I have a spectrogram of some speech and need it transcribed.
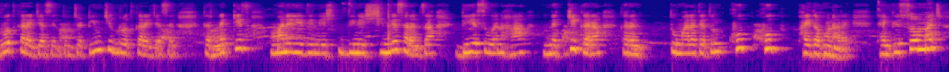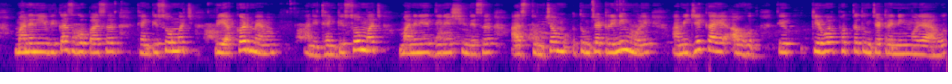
ग्रोथ करायची असेल तुमच्या टीमची ग्रोथ करायची असेल तर तर नक्कीच माननीय दिनेश दिनेश शिंदे सरांचा डी एस वन हा नक्की करा कारण तुम्हाला त्यातून खूप खूप फायदा होणार आहे. थँक्यू सो मच माननीय Vikas Gopal sir. Thank you so much Priya Kad ma'am. आणि थँक्यू सो मच माननीय दिनेश शिंदे सर. आज तुमच्या तुमच्या ट्रेनिंगमुळे आम्ही जे काय आहोत ते केवळ फक्त तुमच्या ट्रेनिंगमुळे आहोत.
